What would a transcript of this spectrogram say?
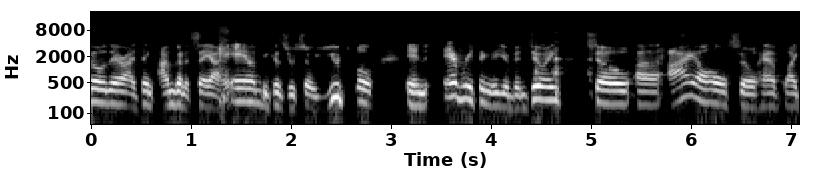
go there. I think I'm going to say I am because you're so youthful in everything that you've been doing. So uh, I also have like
